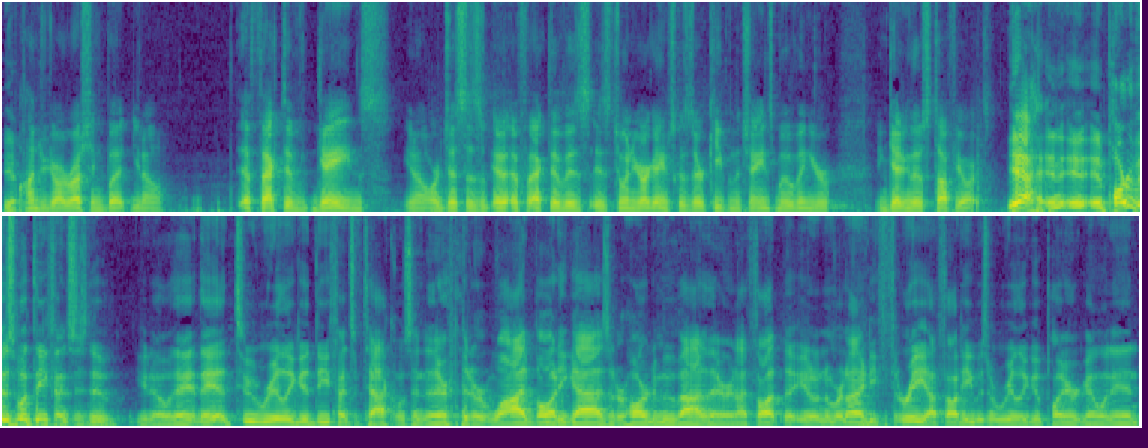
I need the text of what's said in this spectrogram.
yeah. 100 yard rushing, but, you know, effective gains, you know, are just as effective as, as 200 yard games because they're keeping the chains moving. You're and getting those tough yards. Yeah, and, and, part of it is what defenses do. You know, they, they had two really good defensive tackles in there that are wide body guys that are hard to move out of there. And I thought that, you know, number 93, I thought he was a really good player going in.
